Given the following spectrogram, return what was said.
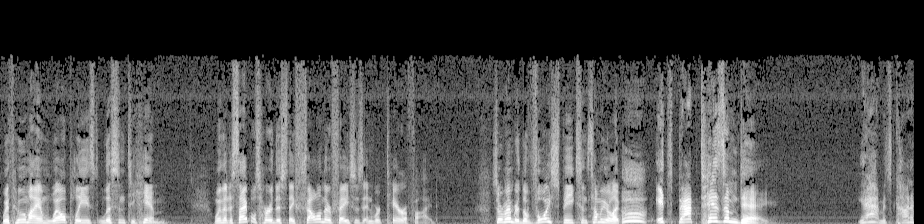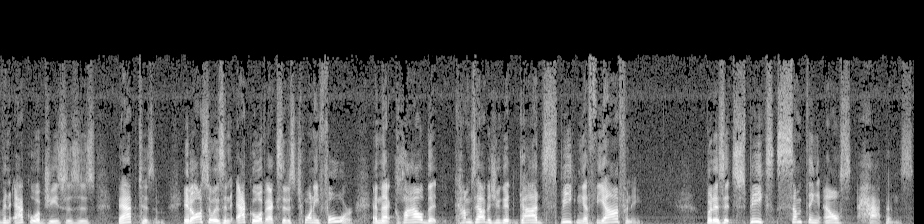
with whom I am well pleased, listen to him. When the disciples heard this, they fell on their faces and were terrified. So remember, the voice speaks, and some of you are like, oh, it's baptism day. Yeah, it's kind of an echo of Jesus' baptism. It also is an echo of Exodus 24 and that cloud that comes out as you get God speaking, a theophany. But as it speaks, something else happens.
